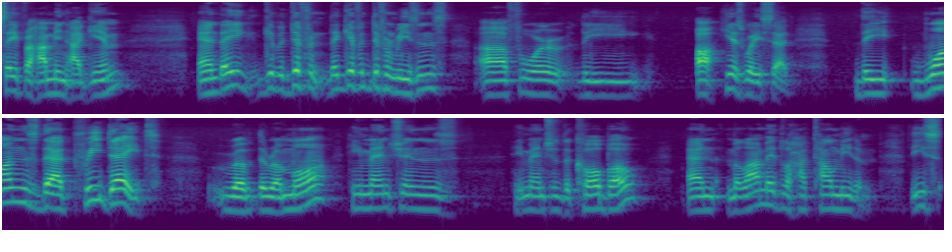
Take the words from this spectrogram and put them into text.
Sefer Haminhagim, and they give a different they give different reasons uh, for the. Oh, here's what he said: the ones that predate the Ramah, he mentions he mentions the Kolbo and Melamed Lahatalmidim. These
